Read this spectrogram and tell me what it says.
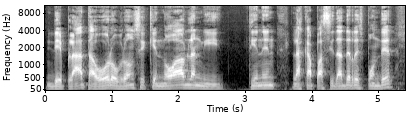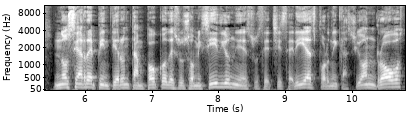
de plata, oro, bronce, que no hablan ni tienen la capacidad de responder. No se arrepintieron tampoco de sus homicidios, ni de sus hechicerías, fornicación, robos.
